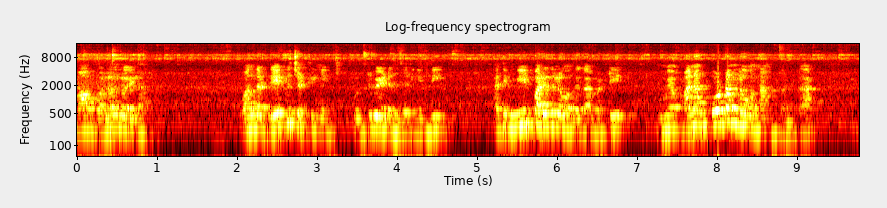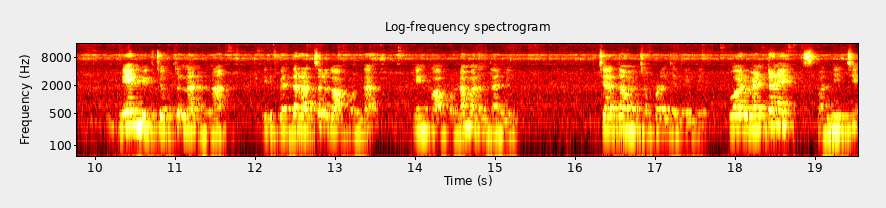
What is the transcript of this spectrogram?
మా పొలంలో ఇలా వంద టేకు చెట్లని కొట్టివేయడం జరిగింది. అది మీ పరిధిలో ఉంది కాబట్టి మనం కూటంలో ఉన్నాం కనుక నేను మీకు చెప్తున్నానన్నా ఇది పెద్ద రచ్చలు కాకుండా ఏం కాకుండా మనం దాన్ని చేద్దామని చెప్పడం జరిగింది. వారు వెంటనే స్పందించి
